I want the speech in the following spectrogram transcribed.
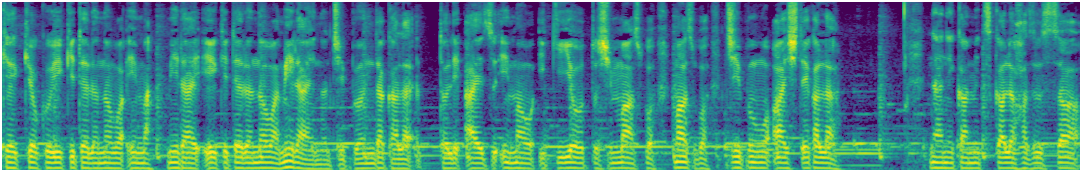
結局生きてるのは今未来生きてるのは未来の自分だから。とりあえず今を生きようとしますわ。まずは自分を愛してから。何か見つかるはずさ。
